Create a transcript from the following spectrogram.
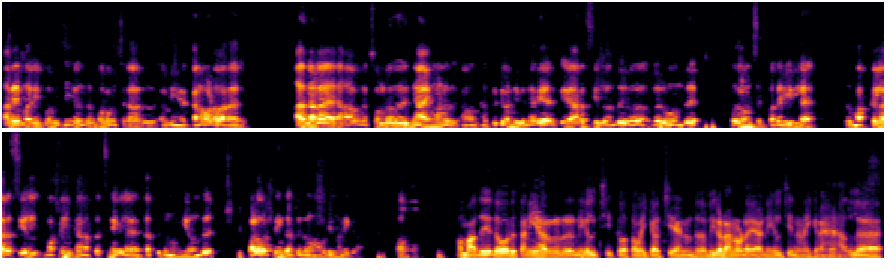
அதே மாதிரி இப்ப விஜய் வந்து முதலமைச்சர் ஆறுது அப்படிங்கிற கனவோட வராரு. அதனால அவங்க சொல்றது நியாயமானது. அவங்க கத்துக்க வேண்டியது நிறைய இருக்கு. அரசியல் வந்து வெறும் வந்து முதலமைச்சர் பதவி இல்ல. மக்கள் அரசியல் மக்களுக்கான பிரச்சனைகளை கத்துக்கணும். இங்க வந்து பலவற்றையும் கத்துக்கணும் அப்படின்னு நினைக்கிறோம் பார்ப்போம். ஆமா அது ஏதோ ஒரு தனியார் நிகழ்ச்சி தொ- தொலைக்காட்சியா என்ற விகடனோட நிகழ்ச்சின்னு நினைக்கிறேன். அதுல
